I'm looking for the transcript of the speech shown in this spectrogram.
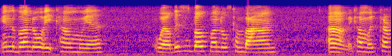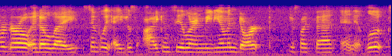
in the bundle, it come with, well, this is both bundles combined. Um, it come with CoverGirl and Olay, Simply Ageless Eye Concealer in medium and dark, just like that, and it looks,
